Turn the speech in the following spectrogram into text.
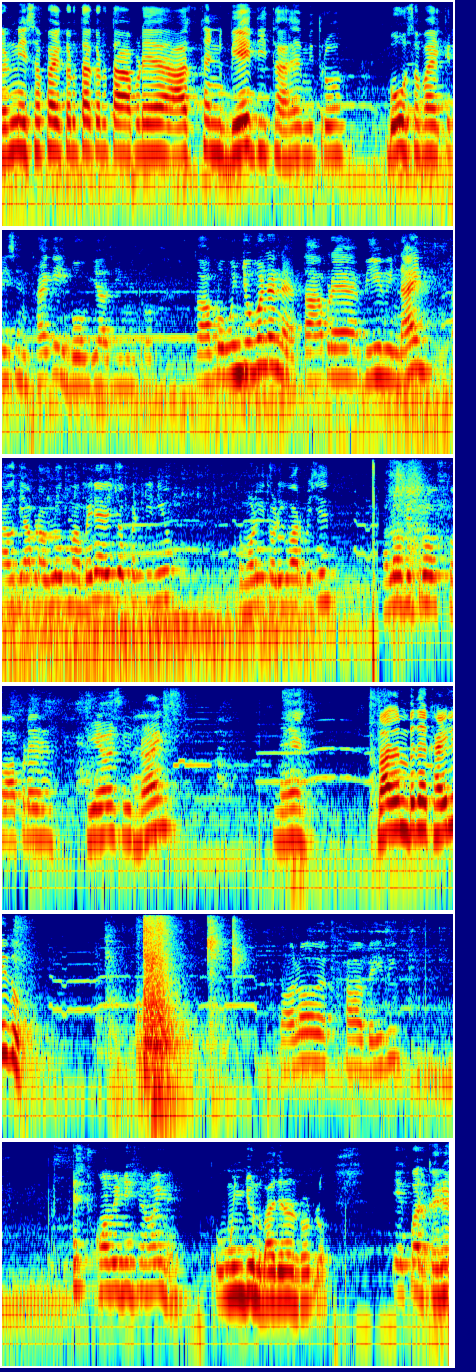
ઘરની સફાઈ કરતાં કરતાં આપણે આજ થઈને બે દીધા હે મિત્રો. બહુ સફાઈ કરી છે ને થાકી બહુ ગયા છે મિત્રો. તો આપણું ઊંઝું બને ને તો આપણે વી વી નાઇન ત્યાં સુધી આપણા વ્લોગમાં બન્યા રહેજો કન્ટિન્યુ તો મળવી થોડીક વાર પછી. હલો મિત્રો તો આપણે વી નાઇન ને બાદ બધા ખાઈ લીધું. તો હલો હવે ખાવા બેબી બેસ્ટ કોમ્બિનેશન હોય ને તો ઊંધિયું બાજરાનો રોટલો. એકવાર ઘરે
